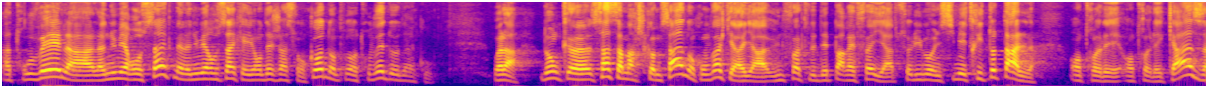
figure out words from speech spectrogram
À trouver la, numéro 5, mais la numéro 5 ayant déjà son code, on peut en trouver deux d'un coup. Voilà, donc euh, ça, ça marche comme ça. Donc on voit qu'il y, a, une fois que le départ est fait, il y a absolument une symétrie totale entre les, entre les cases.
